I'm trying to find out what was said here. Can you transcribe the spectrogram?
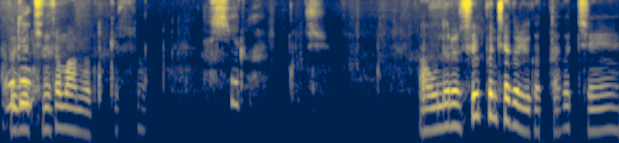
그게 진서 마음이 어떻겠어. 싫어. 아 오늘은 슬픈 책을 읽었다, 그치?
